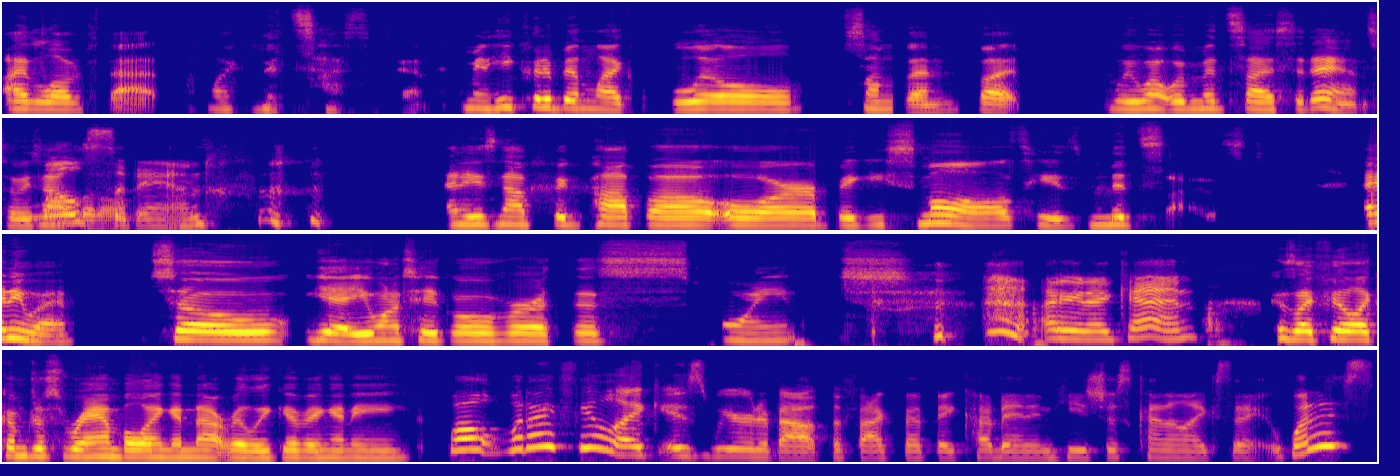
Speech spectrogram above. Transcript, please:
I loved that. Like mid-sized sedan. I mean, he could have been like Lil something, but we went with mid-sized sedan, so he's not Lil little. sedan. and he's not Big Papa or Biggie Smalls. He's mid-sized. Anyway, so yeah, you want to take over at this point? I mean, I can. Because I feel like I'm just rambling and not really giving any. Well, what I feel like is weird about the fact that they come in and he's just kind of like sitting. What is?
